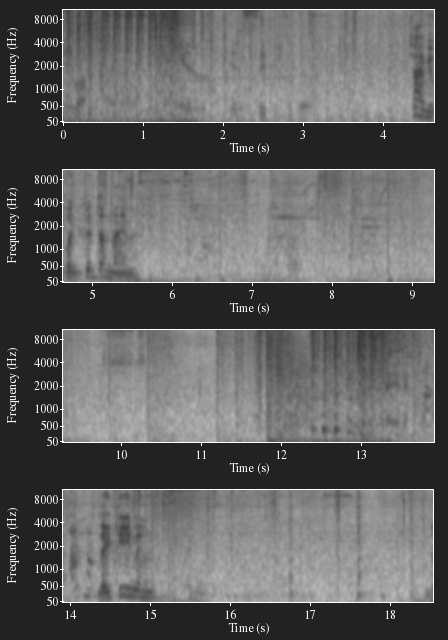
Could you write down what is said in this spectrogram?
นี่บ่เห็นิปเดียวใช่มีคนขึ้นต้นไม้มาใจอะครับว่าเหลยตีหนึ่งโด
